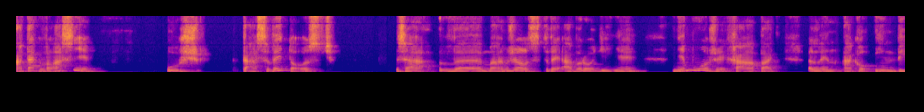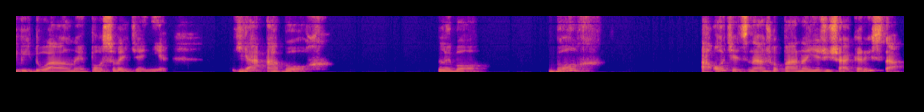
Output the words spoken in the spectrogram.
A tak vlastne už tá svetosť sa v manželstve a v rodine nemôže chápať len ako individuálne posvetenie, ja a Boh. Lebo Boh a Otec nášho pána Ježiša Krista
